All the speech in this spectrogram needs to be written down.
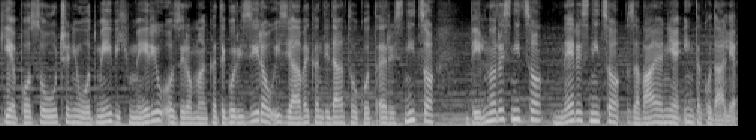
ki je po soočenju v odmevih meril oziroma kategoriziral izjave kandidatov kot resnico, delno resnico, neresnico, zavajanje in tako dalje.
